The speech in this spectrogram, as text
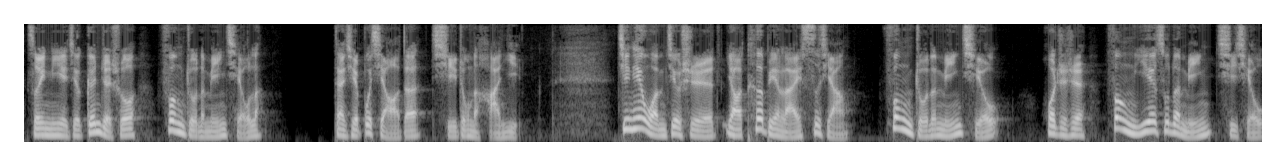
所以你也就跟着说奉主的名求了，但却不晓得其中的含义。今天我们就是要特别来思想奉主的名求，或者是奉耶稣的名祈求。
